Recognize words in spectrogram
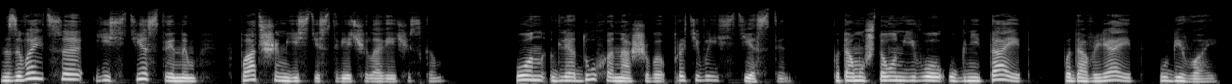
называется естественным в падшем естестве человеческом. Он для духа нашего противоестествен, потому что он его угнетает, подавляет, убивает.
